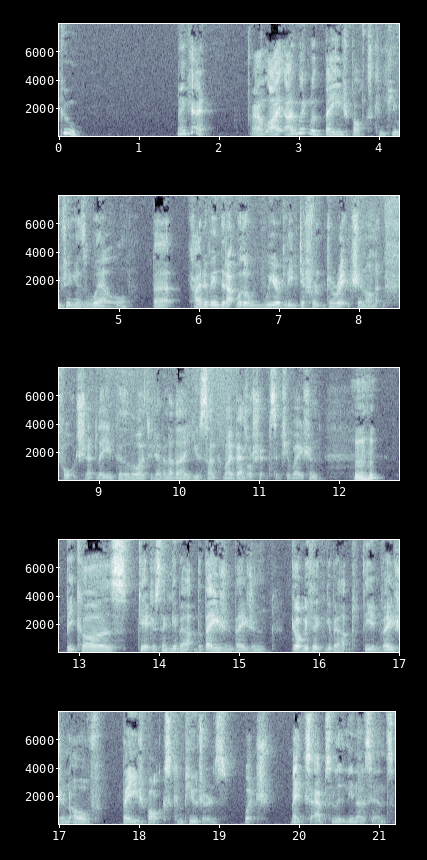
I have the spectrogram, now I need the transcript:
Cool. Okay. Well, I, I went with beige box computing as well, but kind of ended up with a weirdly different direction on it, fortunately, because otherwise we'd have another you sunk my battleship situation. Mm-hmm. Because, yeah, just thinking about the beige invasion got me thinking about the invasion of beige box computers, which makes absolutely no sense.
